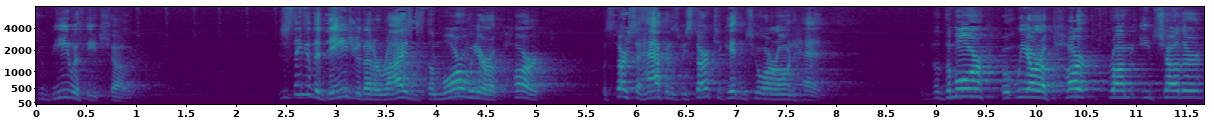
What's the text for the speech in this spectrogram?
to be with each other. Just think of the danger that arises. The more we are apart, what starts to happen is we start to get into our own heads. The more we are apart from each other,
